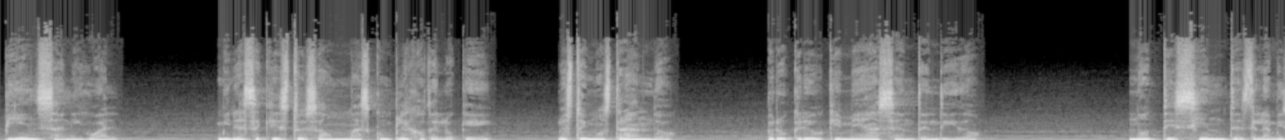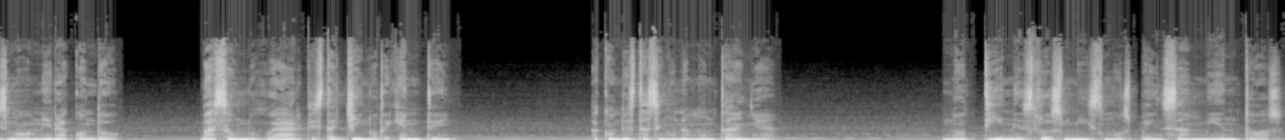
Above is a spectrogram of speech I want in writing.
piensan igual. Mira, sé que esto es aún más complejo de lo que Lo estoy mostrando, pero creo que me has entendido. No te sientes de la misma manera cuando vas a un lugar que está lleno de gente a cuando estás en una montaña. No tienes los mismos pensamientos,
